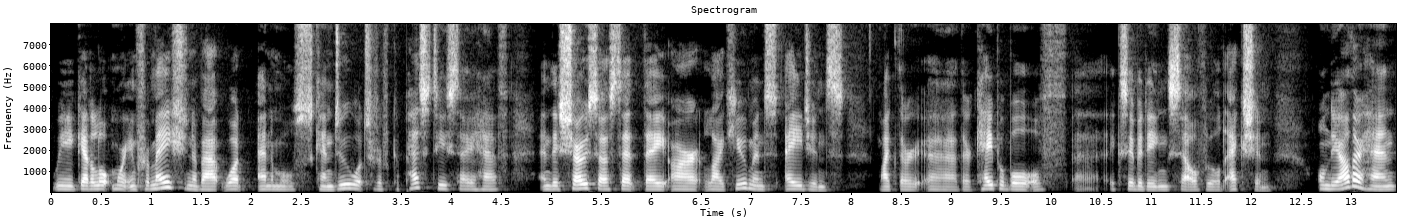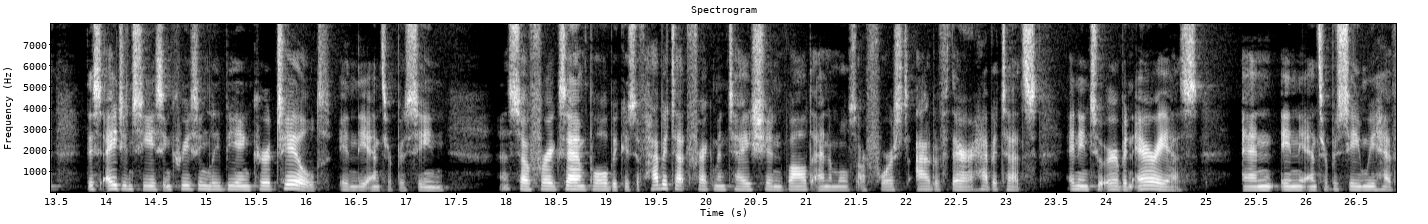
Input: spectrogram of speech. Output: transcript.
we get a lot more information about what animals can do, what sort of capacities they have, and this shows us that they are, like humans, agents, like they're, uh, they're capable of uh, exhibiting self-willed action. On the other hand, this agency is increasingly being curtailed in the Anthropocene. And so, for example, because of habitat fragmentation, wild animals are forced out of their habitats and into urban areas. And in the Anthropocene, we have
